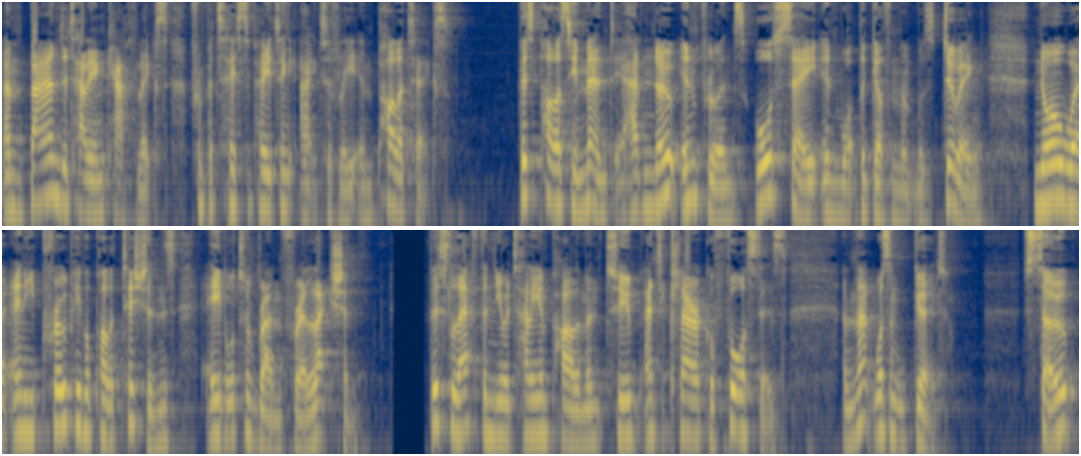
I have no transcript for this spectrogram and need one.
and banned Italian Catholics from participating actively in politics. This policy meant it had no influence or say in what the government was doing, nor were any pro papal politicians able to run for election. This left the new Italian parliament to anti clerical forces, and that wasn't good. So,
